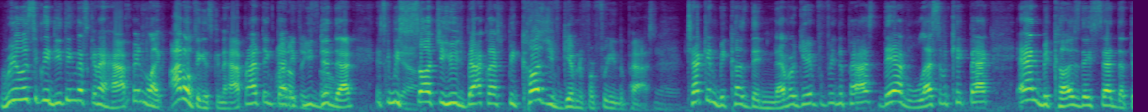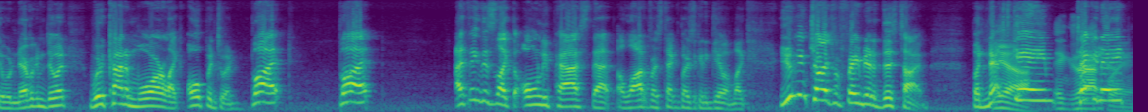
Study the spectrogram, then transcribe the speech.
realistically, do you think that's gonna happen? Like, I don't think it's gonna happen. I think that don't if think you so. did that, it's gonna be Yeah. such a huge backlash because you've given it for free in the past. Yeah. Tekken, because they never gave it for free in the past, they have less of a kickback, and because they said that they were never gonna do it, we're kind of more like open to it. But, but I think this is like the only pass that a lot of us tech players are going to give them. Like, you can charge for frame data this time, but next Yeah, game, exactly. Tekken 8,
